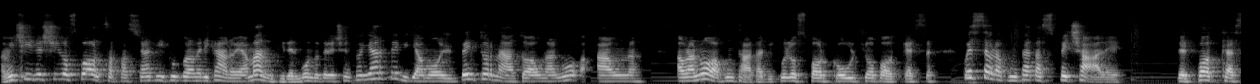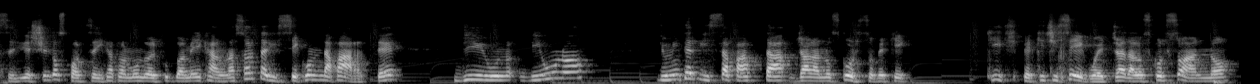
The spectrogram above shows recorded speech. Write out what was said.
Amici di Shield of Sports, appassionati di football americano e amanti del mondo delle 100 yard, vi diamo il bentornato a una, nuova, a, un, a una nuova puntata di quello sporco ultimo podcast. Questa è una puntata speciale del podcast di of Sports dedicato al mondo del football americano, una sorta di seconda parte di, un, di, uno, di un'intervista fatta già l'anno scorso, perché chi, per chi ci segue già dallo scorso anno,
